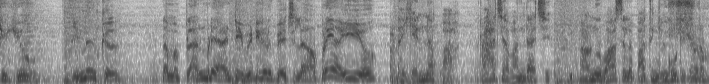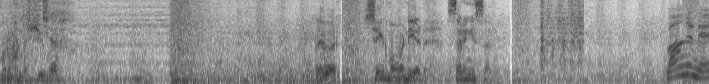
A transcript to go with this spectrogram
ஐயோ என்ன அங்கிள் நம்ம பிளான் பண்ணி ஆன்ட்டி வீட்டுக்கு அனுப்பியாச்சுல அப்புறம் ஏன் ஐயோ அட என்னப்பா? ராஜா வந்தாச்சு. இப்ப அனு வாசல்ல பாத்து இங்க கூட்டிட்டு வர ஐயோ. டிரைவர் சீக்கிரமா வண்டி எடு. சரிங்க சார் வாங்கண்ணே.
